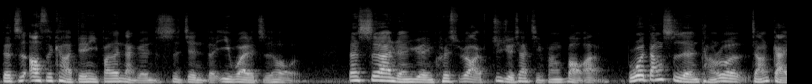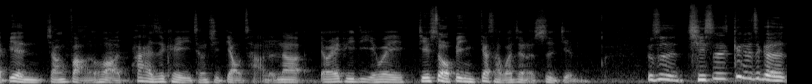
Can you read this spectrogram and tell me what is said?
得知奥斯卡典礼发生两个人事件的意外了之后。但涉案人员 Chris Rock 拒绝向警方报案。不过，当事人倘若想改变讲法的话，他还是可以重启调查的。那 LAPD 也会接受并调查完整的事件。就是其实根据这个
